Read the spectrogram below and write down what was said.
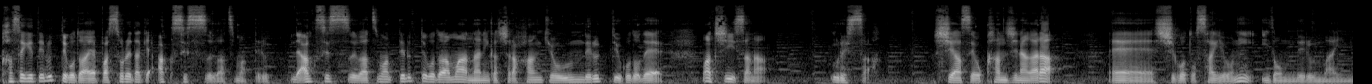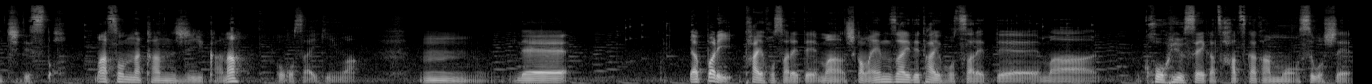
稼げてるってことはやっぱそれだけアクセス数が集まってる。で、アクセス数が集まってるってことはまあ何かしら反響を生んでるっていうことで、まあ小さな嬉しさ、幸せを感じながら、えー、仕事作業に挑んでる毎日ですと。まあそんな感じかな。ここ最近は。うん。で、やっぱり逮捕されて、まあ、しかも冤罪で逮捕されて、まあ、こういう生活20日間も過ごして、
